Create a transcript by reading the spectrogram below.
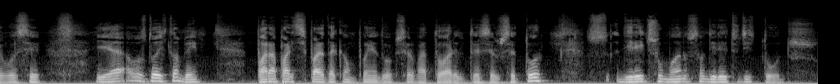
a você e aos dois também. Para participar da campanha do Observatório do Terceiro Setor, direitos humanos são direitos de todos.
